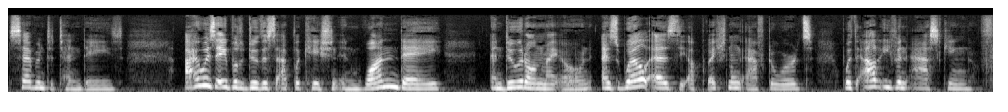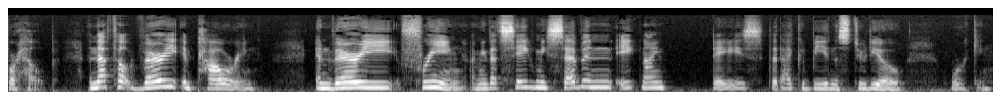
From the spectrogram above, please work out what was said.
seven to 10 days. I was able to do this application in one day and do it on my own, as well as the Abrechnung afterwards, without even asking for help. And that felt very empowering and very freeing. I mean, that saved me seven, eight, nine days that I could be in the studio working.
